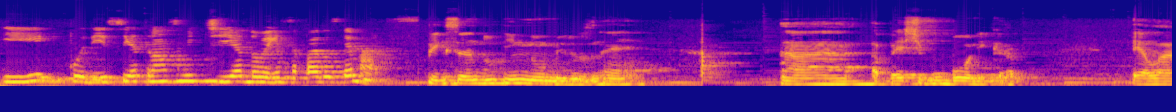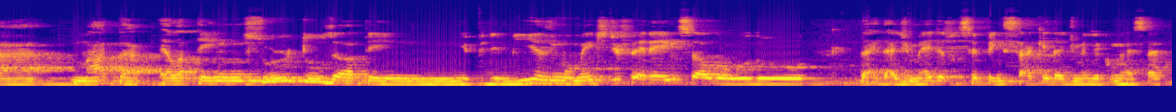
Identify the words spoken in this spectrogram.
e por isso ia transmitir a doença para os demais. Pensando em números, né? A, a peste bubônica ela mata, ela tem surtos, ela tem epidemias em momentos diferentes ao longo do, da Idade Média. Se você pensar que a Idade Média começa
